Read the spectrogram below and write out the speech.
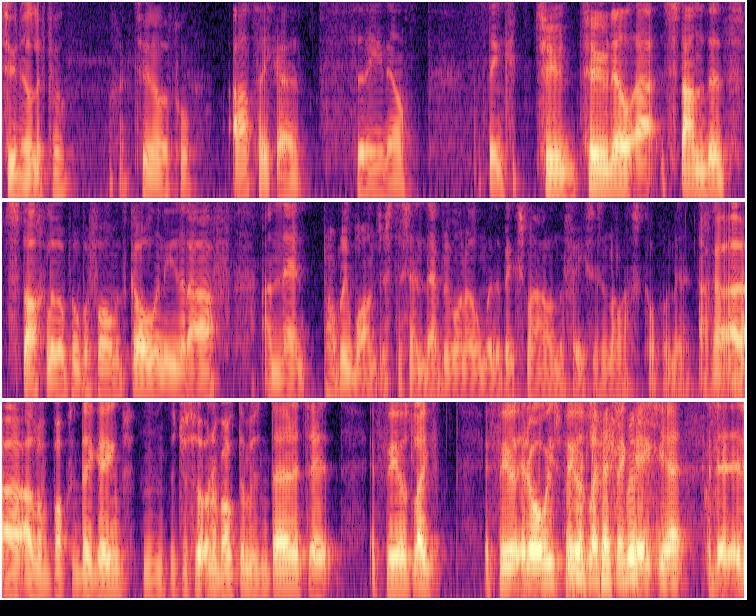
2-0 Liverpool. Okay, 2-0 Liverpool. I'll take a 3-0. I think 2-0 at nil, standard stock Liverpool performance. Goal in either half and then probably one just to send everyone home with a big smile on their faces in the last couple of minutes. I, I, I love Boxing Day games. Mm. There's just something about them, isn't there? It, it, it feels like it feel, it always feels like, like a big game. Yeah, it, it,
